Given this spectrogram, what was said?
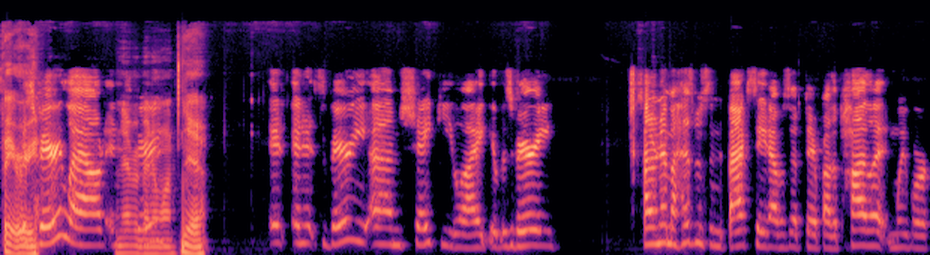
Very. It's very loud and Never it's been very, in one. yeah. It, and it's very um shaky. Like it was very. I don't know. My husband's in the back seat. I was up there by the pilot, and we were.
